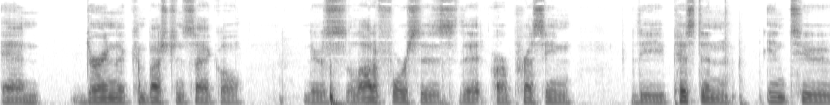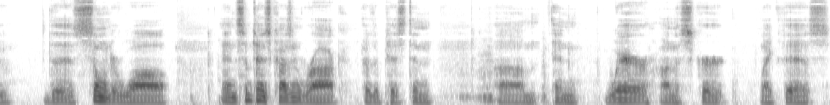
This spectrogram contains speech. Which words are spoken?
And during the combustion cycle, there's a lot of forces that are pressing the piston into the cylinder wall and sometimes causing rock of the piston um, and wear on the skirt like this.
